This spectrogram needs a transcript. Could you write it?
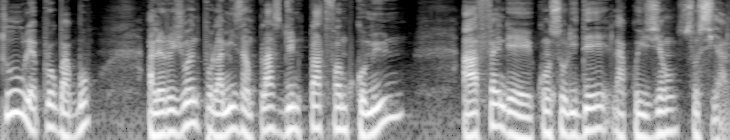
tous les pro-Gbagbo à le rejoindre pour la mise en place d'une plateforme commune afin de consolider la cohésion sociale.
